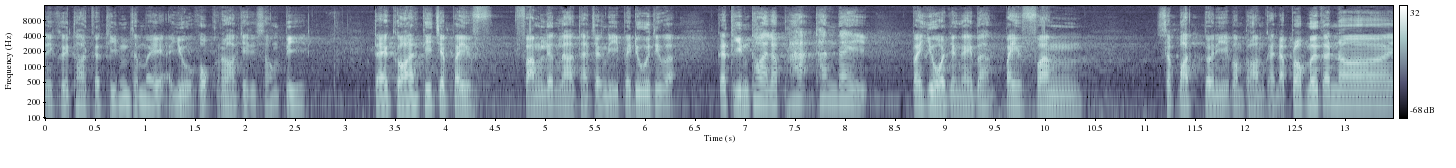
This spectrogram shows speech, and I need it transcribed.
ได้เคยทอดกระถินสมัยอายุ 6 รอบ 72 ปี แต่ก่อนที่จะไปฟังเรื่องราวถัดจากนี้ไปดูที่ว่ากระถินทอดแล้วพระท่านได้ประโยชน์ยังไงบ้าง ไปฟังสปอตตัวนี้พร้อม ๆ กันอปรบมือกันหน่อย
